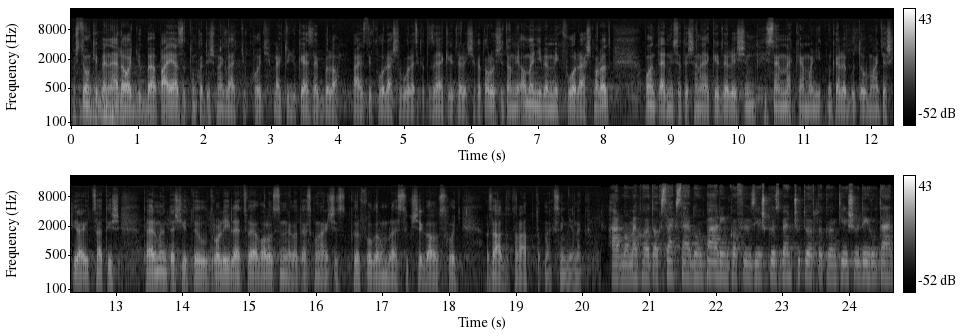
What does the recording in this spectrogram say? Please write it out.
Most tulajdonképpen erre adjuk be a pályázatunkat, és meglátjuk, hogy meg tudjuk ezekből a pályázati forrásokból ezeket az elképzeléseket valósítani. Amennyiben még forrás marad, van természetesen elképzelésünk, hiszen meg kell majd nyitnunk előbb-utóbb a Mátyás Király utcát is, termentesítő útról, illetve valószínűleg a Tesconál is körforgalom lesz szükség szükség ahhoz, hogy az áldozatállapotok megszűnjenek. Hárman meghaltak Szexádon pálinka főzés közben csütörtökön késő délután,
